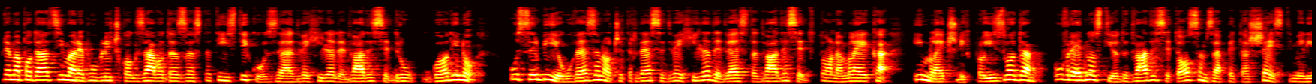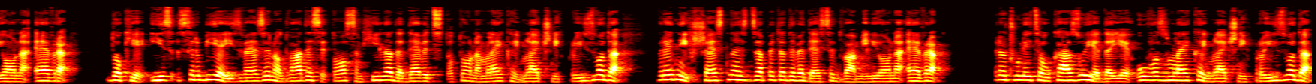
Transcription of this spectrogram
Prema podacima Republičkog zavoda za statistiku za 2022. godinu, U Srbiji je uvezeno 42.220 tona mleka i mlečnih proizvoda u vrednosti od 28,6 miliona evra, dok je iz Srbije izvezeno 28.900 tona mleka i mlečnih proizvoda vrednih 16,92 miliona evra. Računica ukazuje da je uvoz mleka i mlečnih proizvoda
